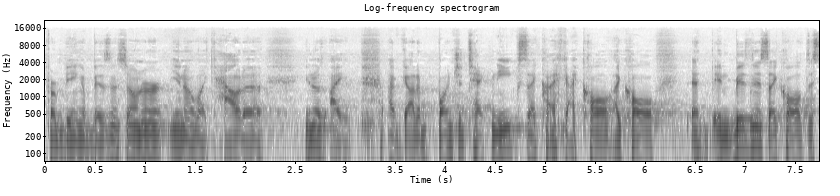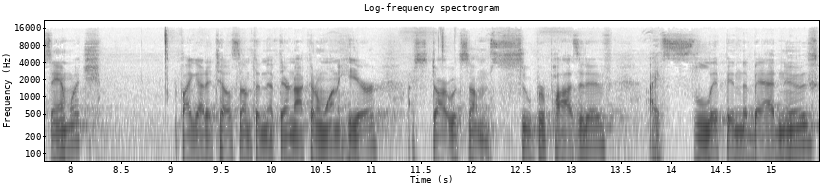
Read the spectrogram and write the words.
from being a business owner. You know, like how to, you know, I I've got a bunch of techniques. I, I call I call in business I call it the sandwich. If I got to tell something that they're not going to want to hear, I start with something super positive. I slip in the bad news,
